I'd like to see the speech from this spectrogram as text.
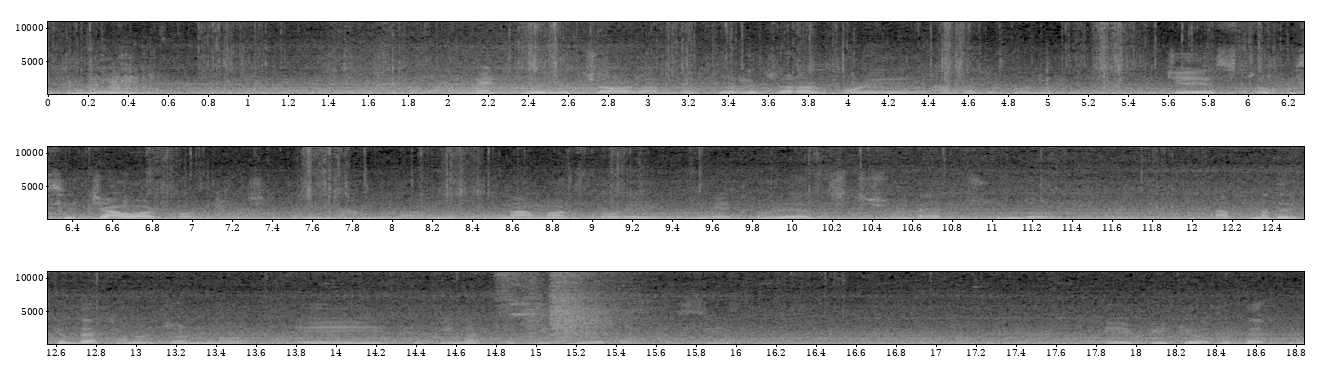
এখানে মেট্রো রেলে চড়লাম মেট্রো রেলে চড়ার পরে আমরা যখন যে অফিসে যাওয়ার কথা, সেখানে নামলাম। নামার পরে মেট্রো রেল স্টেশনটা এত সুন্দর। আপনাদেরকে দেখানোর জন্য এই টুকিনাকি ভিডিও করতেছি। এই ভিডিওতে দেখুন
